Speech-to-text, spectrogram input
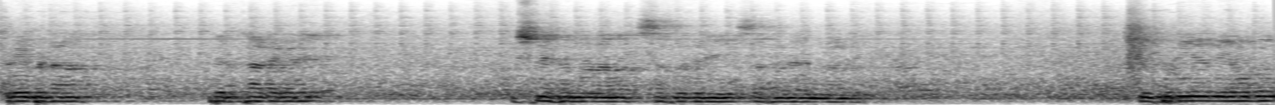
പ്രിയപ്പെട്ട തീർത്ഥാടകരെ സ്നേഹമുള്ള സഹോദരി സഹോദരന്മാരെ ഈ പുതിയ നിയോഗം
